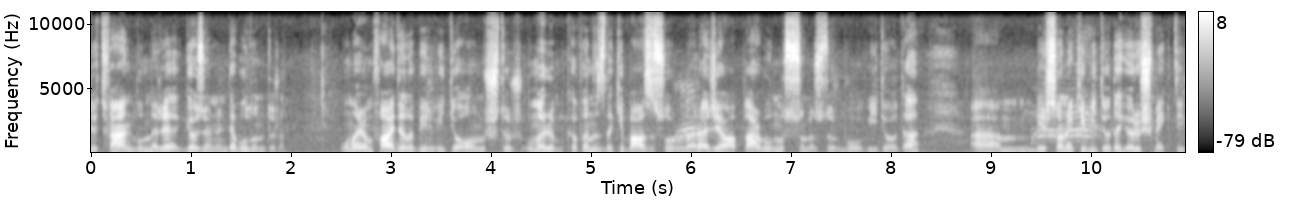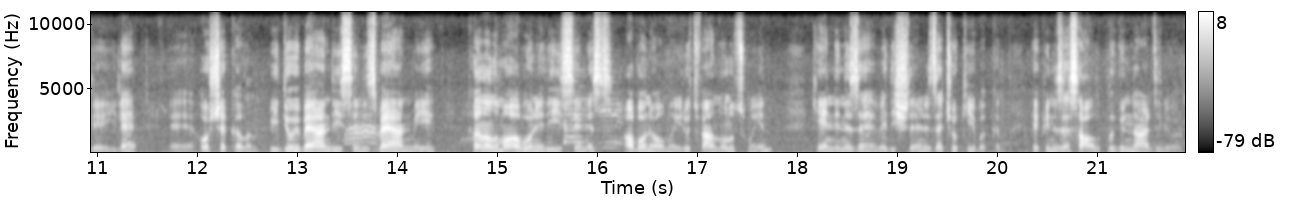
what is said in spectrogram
lütfen bunları göz önünde bulundurun. Umarım faydalı bir video olmuştur. Umarım kafanızdaki bazı sorulara cevaplar bulmuşsunuzdur bu videoda. Bir sonraki videoda görüşmek dileğiyle. E, Hoşçakalın. Videoyu beğendiyseniz beğenmeyi, kanalıma abone değilseniz abone olmayı lütfen unutmayın. Kendinize ve dişlerinize çok iyi bakın. Hepinize sağlıklı günler diliyorum.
